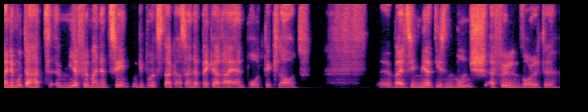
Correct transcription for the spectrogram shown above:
Meine Mutter hat äh, mir für meinen zehnten Geburtstag aus einer Bäckerei ein Brot geklaut, äh, weil sie mir diesen Wunsch erfüllen wollte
